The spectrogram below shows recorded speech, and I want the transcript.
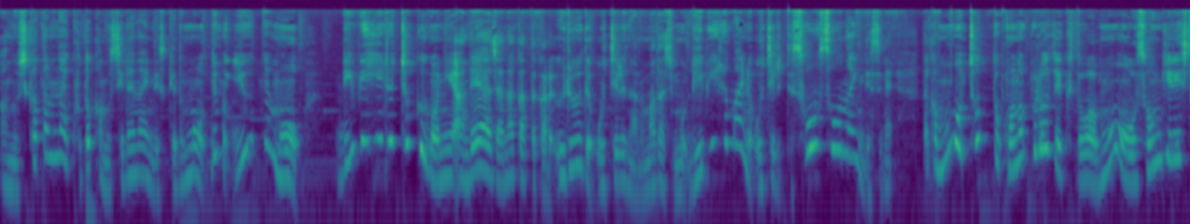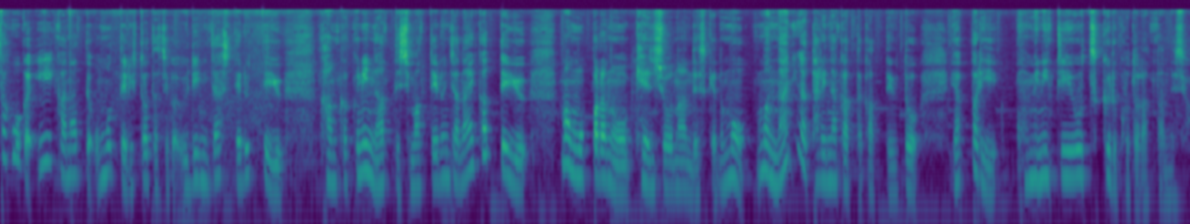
あの仕方のないことかもしれないんですけどもでも言うてもリビール直後にあレアじゃなかったからウルーで落ちるならまだしもリビール前に落ちるってそうそうないんですね。だからもうちょっとこのプロジェクトはもう損切りした方がいいかなって思ってる人たちが売りに出してるっていう感覚になってしまっているんじゃないかっていうまあもっぱらの検証なんですけども、まあ、何が足りなかったかっていうとやっぱりコミュニティを作ることだったんですよ。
